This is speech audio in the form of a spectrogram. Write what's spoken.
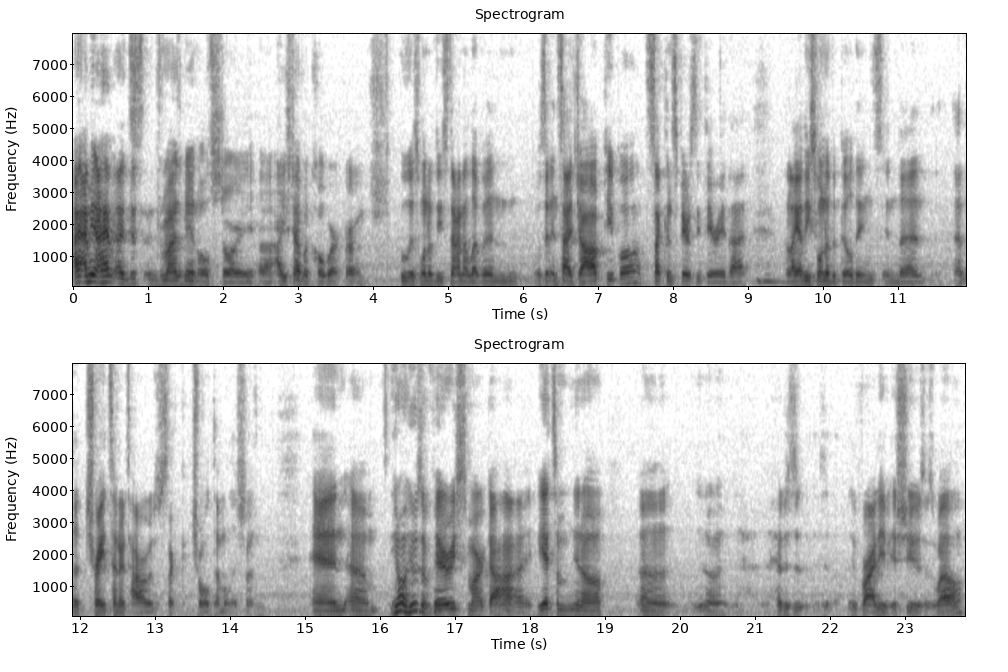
I, I mean, I have. I just it reminds me of an old story. Uh, I used to have a coworker who was one of these 9/11 was an inside job people. It's like conspiracy theory that like at least one of the buildings in the uh, the Trade Center tower was just like controlled demolition. And um, you know, he was a very smart guy. He had some, you know, uh, you know, had his, a variety of issues as well.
